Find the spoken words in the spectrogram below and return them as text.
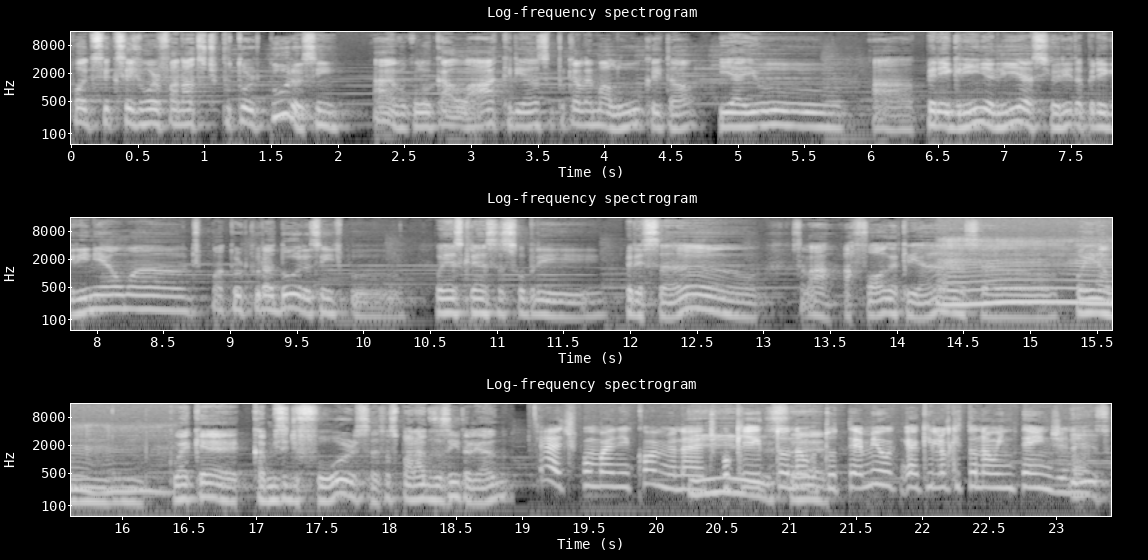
Pode ser que seja um orfanato tipo tortura, assim. Ah, eu vou colocar lá a criança porque ela é maluca e tal. E aí o. A Peregrine ali, a senhorita Peregrine é uma, tipo, uma torturadora, assim, tipo. Põe as crianças sobre pressão, sei lá, afoga a criança, põe na. Como é que é? Camisa de força, essas paradas assim, tá ligado? É, tipo um manicômio, né? tipo que tu Isso, não, é. tu teme aquilo que tu não entende, né? Isso.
